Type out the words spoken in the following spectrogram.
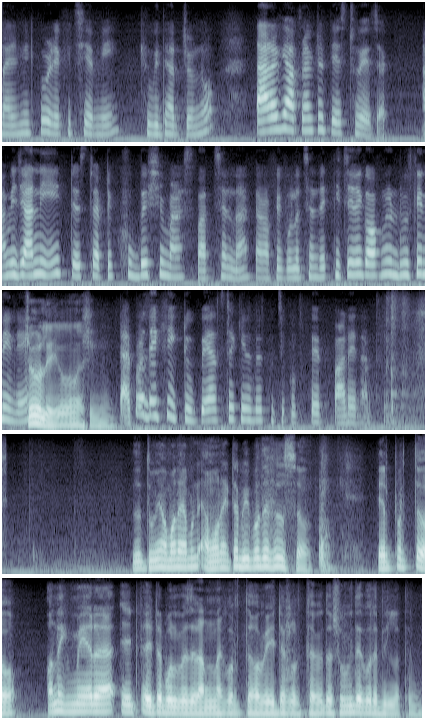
ম্যারিনেট করে রেখেছি আমি সুবিধার জন্য। তার আগে আপনার একটা টেস্ট হয়ে যাক। আমি জানি টেস্টে আপনি খুব বেশি মার্কস পাচ্ছেন না। কারণ আপনি বলেছেন যে কিচেনে কখনো ঢুকেনি নে। চলে ও না শুনি তারপর দেখি একটু পেঁয়াজটা কীভাবে কুচি করতে পারেন আপনি। তো তুমি আমার এমন এমন একটা বিপদে ফেলছো। এরপর তো অনেক মেয়েরা এটা বলবে যে রান্না করতে হবে এটা করতে হবে তো সুবিধা করে দিল তুমি।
